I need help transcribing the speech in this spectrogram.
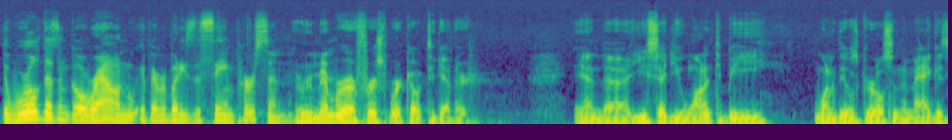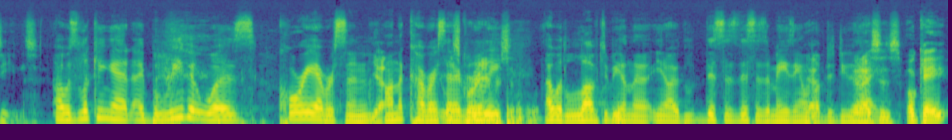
the world doesn't go around if everybody's the same person. I remember our first workout together, and uh, you said you wanted to be one of those girls in the magazines. I was looking at, I believe it was Cory Everson Yeah, on the cover. I said, was Corey really, Everson. I would love to be on the, you know, this is this is amazing. I would love to do that. and that. I says, okay.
